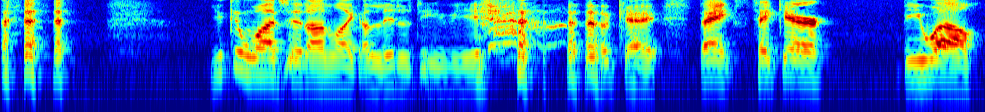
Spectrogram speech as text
you can watch it on like a little TV. okay, thanks. Take care. Be well.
